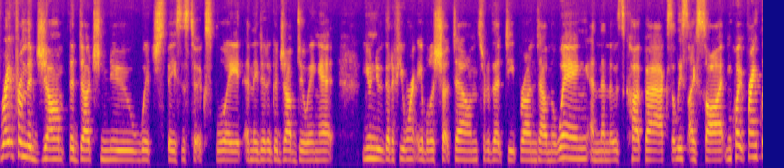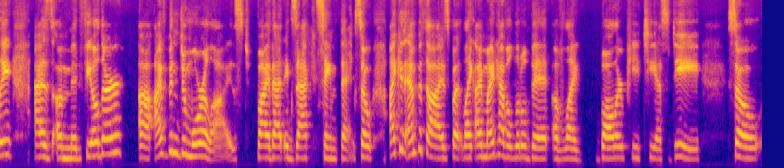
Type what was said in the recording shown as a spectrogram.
right from the jump the Dutch knew which spaces to exploit and they did a good job doing it. You knew that if you weren't able to shut down sort of that deep run down the wing and then those cutbacks, at least I saw it. And quite frankly, as a midfielder, uh, I've been demoralized by that exact same thing. So I can empathize, but like I might have a little bit of like baller PTSD. So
